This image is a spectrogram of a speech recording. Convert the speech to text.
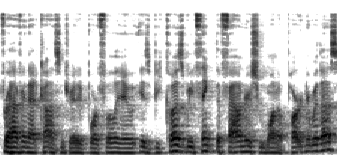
for having that concentrated portfolio is because we think the founders who want to partner with us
